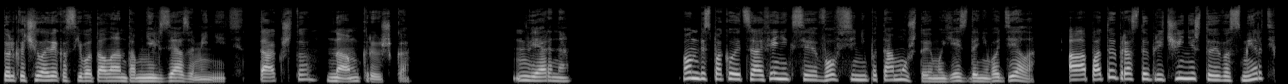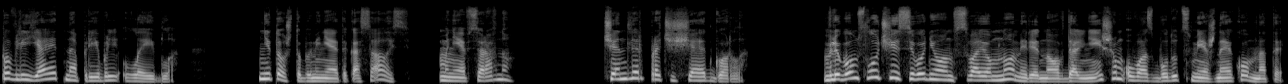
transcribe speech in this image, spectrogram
Только человека с его талантом нельзя заменить, так что нам крышка. Верно. Он беспокоится о Фениксе вовсе не потому, что ему есть до него дело, а по той простой причине, что его смерть повлияет на прибыль лейбла. Не то чтобы меня это касалось, мне все равно. Чендлер прочищает горло. В любом случае, сегодня он в своем номере, но в дальнейшем у вас будут смежные комнаты.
